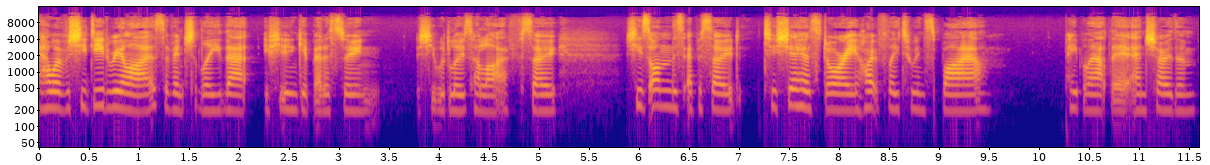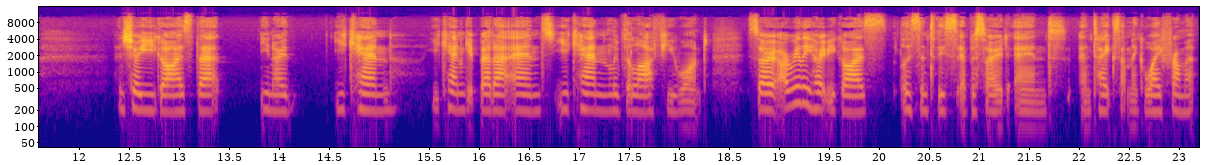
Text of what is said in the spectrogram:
However, she did realize eventually that if she didn't get better soon, she would lose her life. So she's on this episode to share her story, hopefully to inspire people out there and show them and show you guys that you know you can you can get better and you can live the life you want. So I really hope you guys listen to this episode and and take something away from it.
